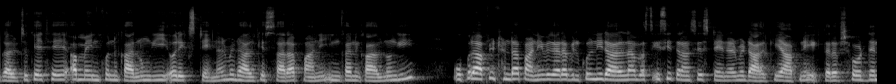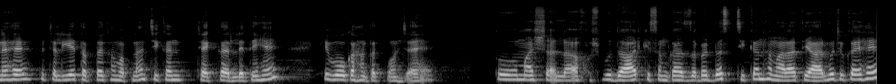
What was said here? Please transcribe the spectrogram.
गल चुके थे। अब मैं इनको निकालूँगी और एक स्टेनर में डाल के सारा पानी इनका निकाल दूँगी। ऊपर आपने ठंडा पानी वगैरह बिल्कुल नहीं डालना, बस इसी तरह से स्टेनर में डाल के आपने एक तरफ़ छोड़ देना है। तो चलिए तब तक हम अपना चिकन चेक कर लेते हैं कि वो कहाँ तक पहुँचा है। तो माशाल्लाह, खुशबूदार किस्म का ज़बरदस्त चिकन हमारा तैयार हो चुका है।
